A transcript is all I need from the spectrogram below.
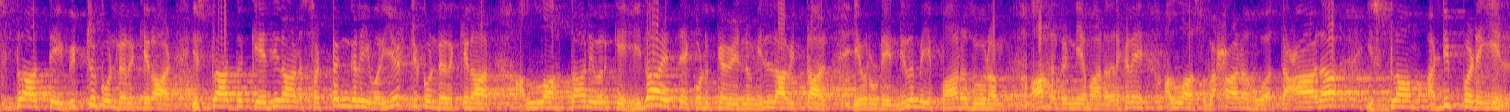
இஸ்லாத்தை விற்று கொண்டிருக்கிறான் இஸ்லாத்துக்கு எதிரான சட்டங்களை இவர் ஏற்றிக் கொண்டிருக்கிறார் அல்லாஹ் தான் இவருக்கு ஹிதாயத்தை கொடுக்க வேண்டும். இல்லாவிட்டால் இவருடைய நிலைமை பாரதூரம். ஆக கண்ணியமானவர்களே அல்லாஹ் சுபஹானஹு வ இஸ்லாம் அடிப்படையில்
